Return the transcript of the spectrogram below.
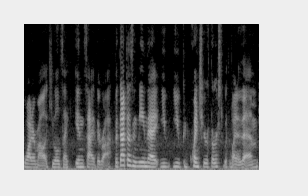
water molecules like inside the rock. But that doesn't mean that you you could quench your thirst with one of them.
